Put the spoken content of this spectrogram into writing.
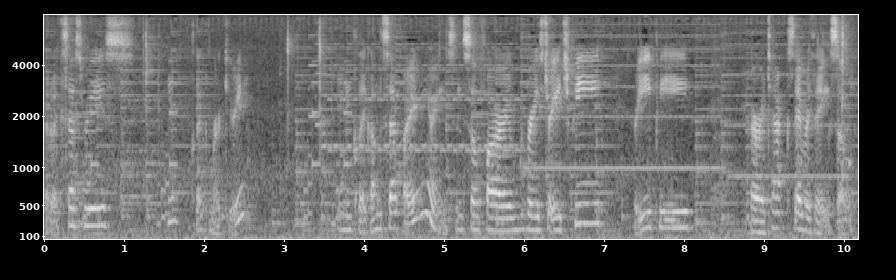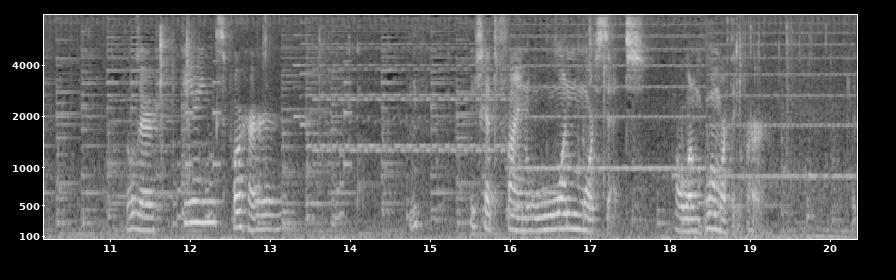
Go to accessories, click Mercury, and click on the sapphire earrings. And so far, I've raised her HP, her EP, her attacks, everything. So those are earrings for her. We just got to find one more set, or one one more thing for her. I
